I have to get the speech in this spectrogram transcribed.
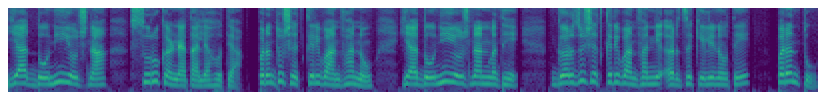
या दोन्ही योजना सुरू करण्यात आल्या होत्या. परंतु शेतकरी बांधवांनो या दोन्ही योजनांमध्ये गरजू शेतकरी बांधवांनी अर्ज केले नव्हते. परंतु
